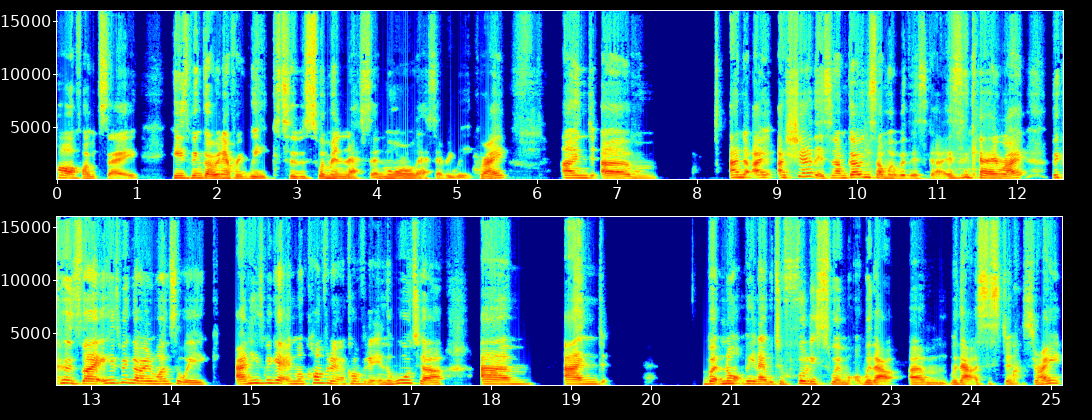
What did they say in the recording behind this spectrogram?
half, I would say, he's been going every week to the swimming lesson, more or less every week, right? And um and I, I share this and I'm going somewhere with this, guys, okay, right? Because like he's been going once a week and he's been getting more confident and confident in the water. Um, and but not being able to fully swim without um without assistance, right?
